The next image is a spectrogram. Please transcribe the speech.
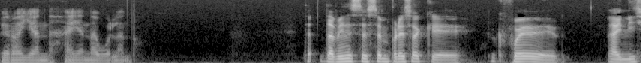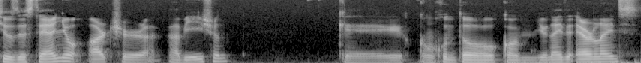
pero ahí anda, ahí anda volando. Ta- También está esta empresa que creo que fue a inicios de este año, Archer Aviation, que conjunto con United Airlines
